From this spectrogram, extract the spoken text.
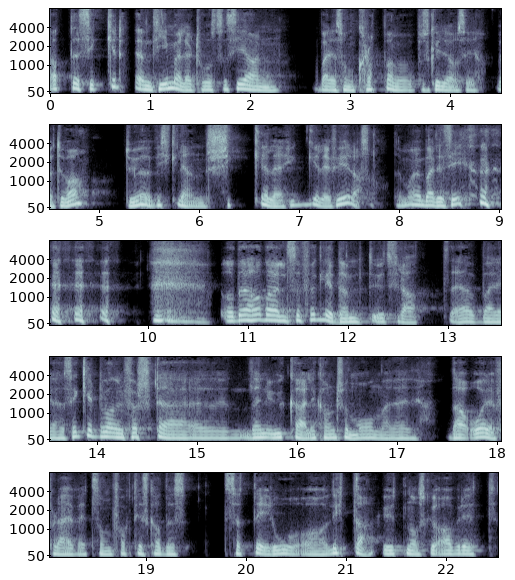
etter sikkert en time eller to, så sier han bare sånn, klapper meg på skuldra og sier Vet du hva, du er virkelig en skikkelig hyggelig fyr, altså. Det må jeg bare si. og det hadde han selvfølgelig dømt ut fra at jeg bare sikkert var den første den uka, eller kanskje måneden, eller det året for deg vet, som faktisk hadde sittet i ro og lytta uten å skulle avbryte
